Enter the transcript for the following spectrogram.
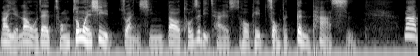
那也让我在从中文系转型到投资理财的时候，可以走得更踏实。那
